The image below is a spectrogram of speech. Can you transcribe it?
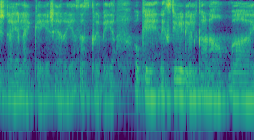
ഇഷ്ടമായാൽ ലൈക്ക് ചെയ്യുക ഷെയർ ചെയ്യുക സബ്സ്ക്രൈബ് ചെയ്യുക. ഓക്കെ നെക്സ്റ്റ് വീഡിയോയിൽ കാണാം. ബൈ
